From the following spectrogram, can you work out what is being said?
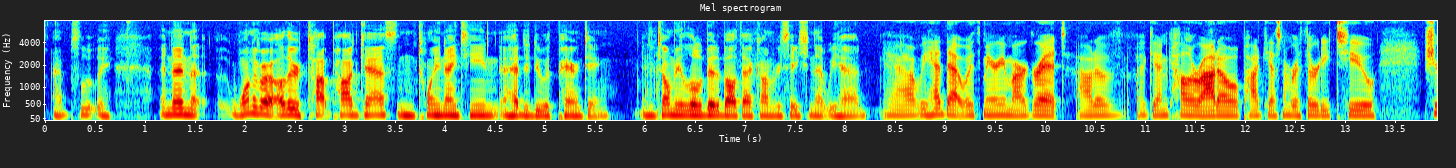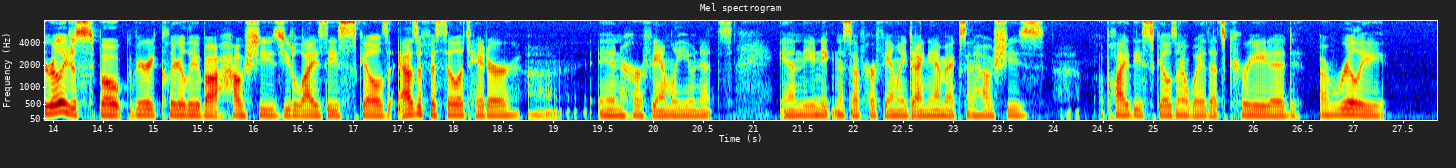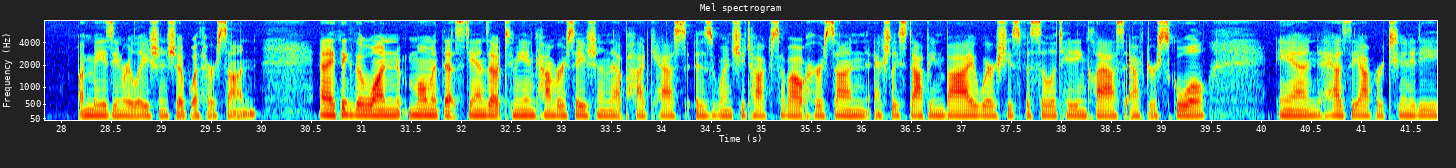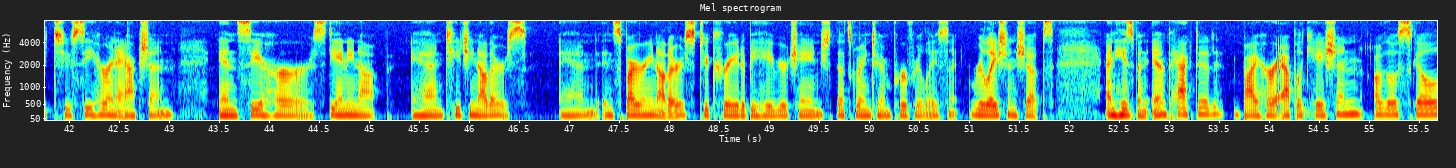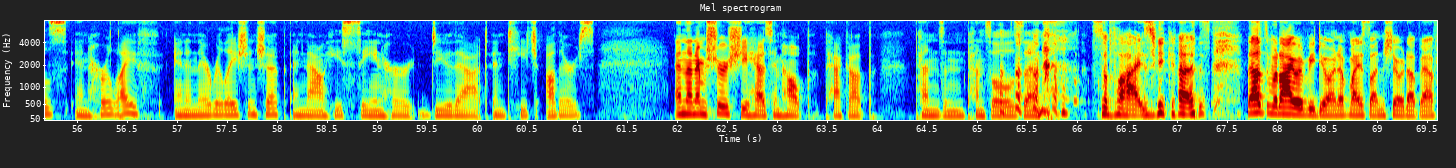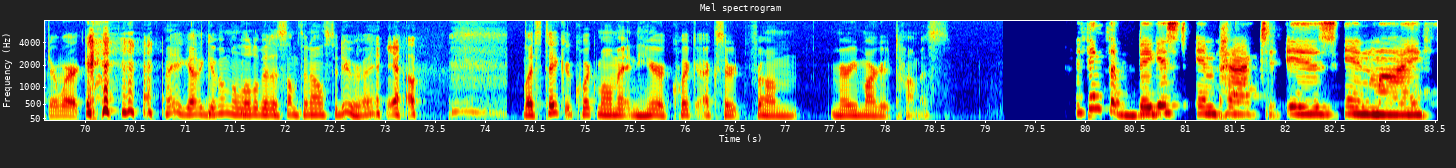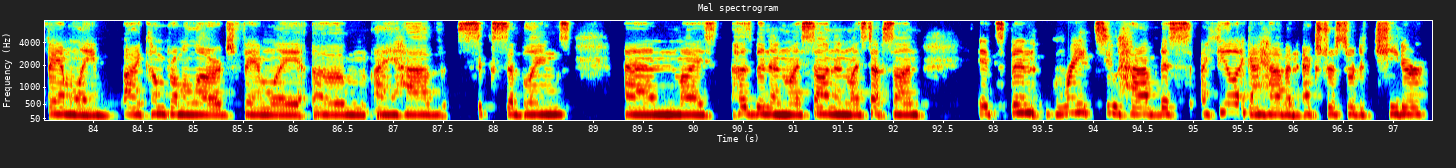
Absolutely. And then one of our other top podcasts in 2019 had to do with parenting. Can you tell me a little bit about that conversation that we had? Yeah, we had that with Mary Margaret out of, again, Colorado, podcast number 32. She really just spoke very clearly about how she's utilized these skills as a facilitator uh, in her family units and the uniqueness of her family dynamics and how she's uh, applied these skills in a way that's created a really amazing relationship with her son. And I think the one moment that stands out to me in conversation in that podcast is when she talks about her son actually stopping by where she's facilitating class after school and has the opportunity to see her in action and see her standing up and teaching others and inspiring others to create a behavior change that's going to improve relation- relationships and he's been impacted by her application of those skills in her life and in their relationship. And now he's seeing her do that and teach others. And then I'm sure she has him help pack up pens and pencils and supplies because that's what I would be doing if my son showed up after work. hey, you got to give him a little bit of something else to do, right? Yeah. Let's take a quick moment and hear a quick excerpt from Mary Margaret Thomas. I think the biggest impact is in my family. I come from a large family. Um, I have six siblings, and my husband and my son and my stepson. It's been great to have this. I feel like I have an extra sort of cheater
